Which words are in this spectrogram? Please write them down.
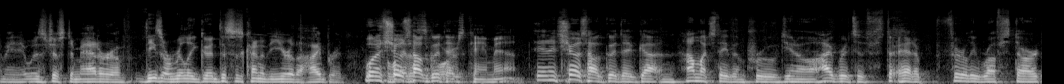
I mean, it was just a matter of these are really good. This is kind of the year of the hybrid. Well, it shows how good scores they came in. And it shows how good they've gotten, how much they've improved. You know, hybrids have st- had a fairly rough start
